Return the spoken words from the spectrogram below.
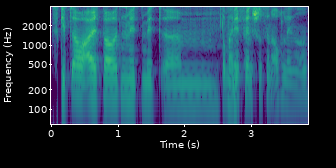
Es gibt auch Altbauten mit, mit, ähm, Doch meine mit Fenster sind auch länger.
